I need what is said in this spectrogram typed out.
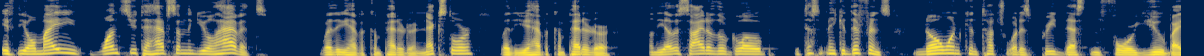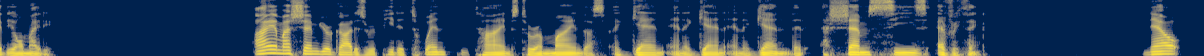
If the Almighty wants you to have something, you'll have it whether you have a competitor next door, whether you have a competitor on the other side of the globe, it doesn't make a difference. No one can touch what is predestined for you by the Almighty. I am Hashem, your God, is repeated 20 times to remind us again and again and again that Hashem sees everything. Now,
